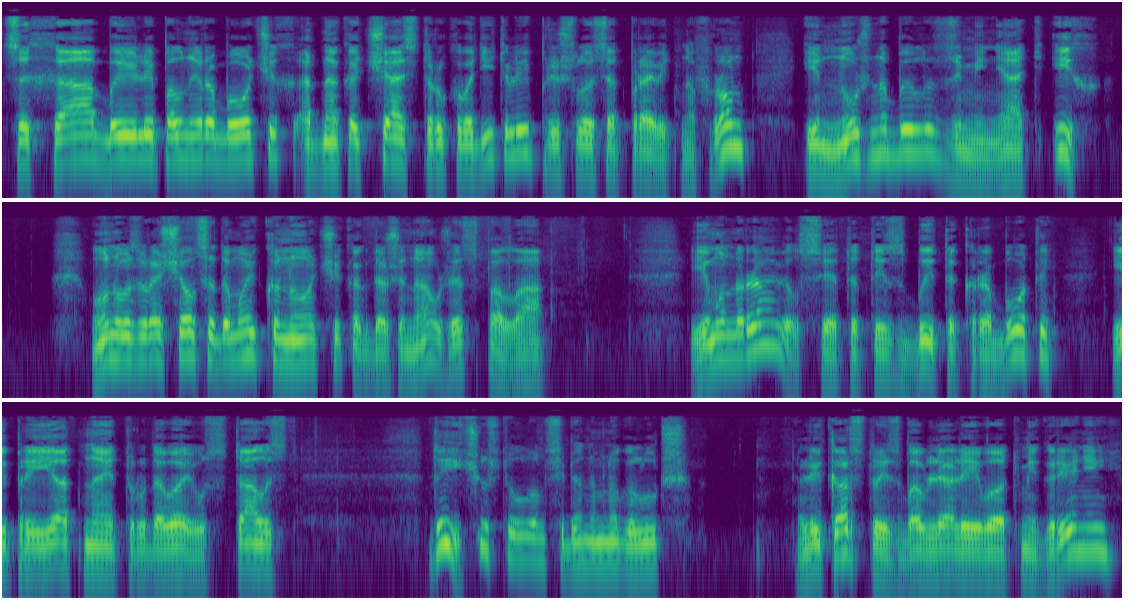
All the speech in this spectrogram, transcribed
Цеха были полны рабочих, однако часть руководителей пришлось отправить на фронт, и нужно было заменять их. Он возвращался домой к ночи, когда жена уже спала. Ему нравился этот избыток работы и приятная трудовая усталость, да и чувствовал он себя намного лучше. Лекарства избавляли его от мигрений,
